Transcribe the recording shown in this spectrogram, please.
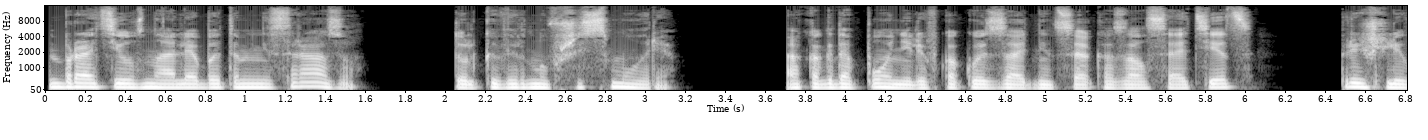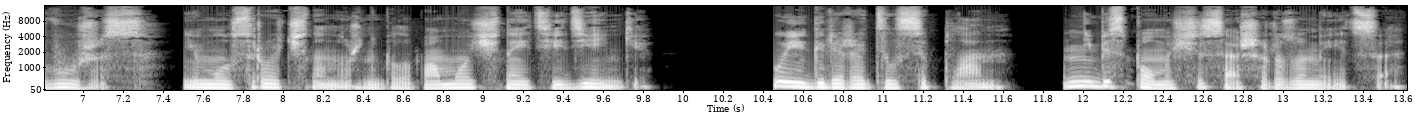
Братья узнали об этом не сразу, только вернувшись с моря. А когда поняли, в какой заднице оказался отец, пришли в ужас. Ему срочно нужно было помочь найти деньги. У Игоря родился план. Не без помощи Саши, разумеется.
